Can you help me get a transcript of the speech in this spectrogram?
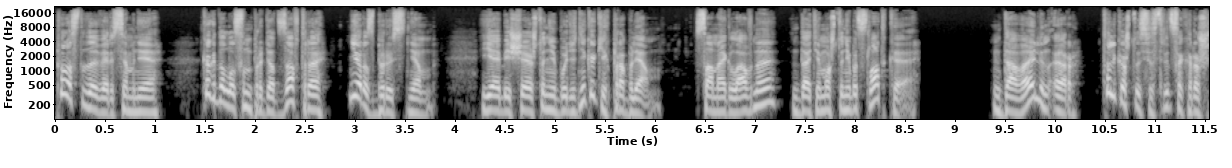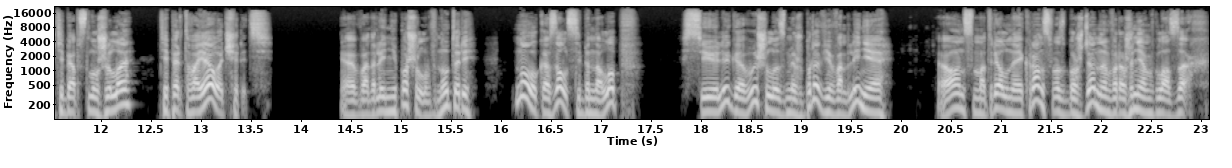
Просто доверься мне. Когда Лусон придет завтра, я разберусь с ним. Я обещаю, что не будет никаких проблем. Самое главное — дать ему что-нибудь сладкое. Давай, Лин Эр, только что сестрица хорошо тебя обслужила, теперь твоя очередь». Ван Линь не пошел внутрь, но указал себе на лоб. Сиюлига вышел из межбровья Ван Линя, а он смотрел на экран с возбужденным выражением в глазах.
